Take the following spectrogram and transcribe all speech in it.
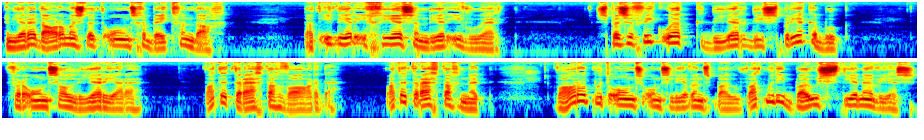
En Here, daarom is dit ons gebed vandag dat u deur u gees en deur u woord spesifiek ook deur die Spreukeboek vir ons sal leer, Here Wat het regtig waarde? Wat het regtig nut? Waarop moet ons ons lewens bou? Wat moet die boustene wees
